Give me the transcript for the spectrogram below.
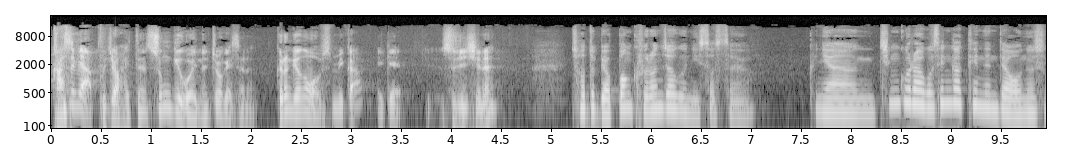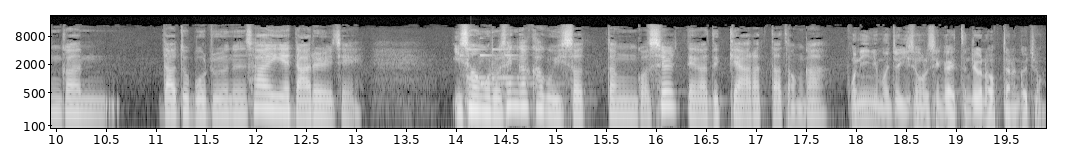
가슴이 아프죠. 하여튼 숨기고 있는 쪽에서는 그런 경험 없습니까? 이렇게 수진 씨는 저도 몇 번 그런 적은 있었어요. 그냥 친구라고 생각했는데 어느 순간 나도 모르는 사이에 나를 이제 이성으로 생각하고 있었던 것을 내가 늦게 알았다던가 본인이 먼저 이성으로 생각했던 적은 없다는 거죠.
